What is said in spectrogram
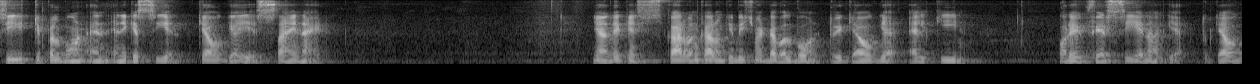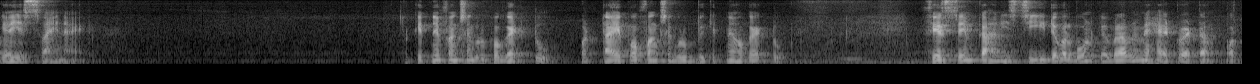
सी ट्रिपल बॉन्ड एन यानी कि सी एन क्या हो गया ये? साइनाइड यहाँ देखें कार्बन कार्बन के बीच में डबल बॉन्ड तो ये क्या हो गया? एल्कीन और ये फिर सी एन आ गया तो क्या हो गया? ये साइनाइड तो कितने फ़ंक्शन ग्रुप हो गए? टू और टाइप ऑफ़ फ़ंक्शन ग्रुप भी कितने हो गए? टू फिर सेम कहानी सी डबल बॉन्ड के बराबर में हेट्रोएटम और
